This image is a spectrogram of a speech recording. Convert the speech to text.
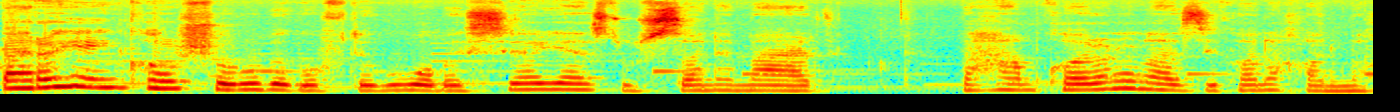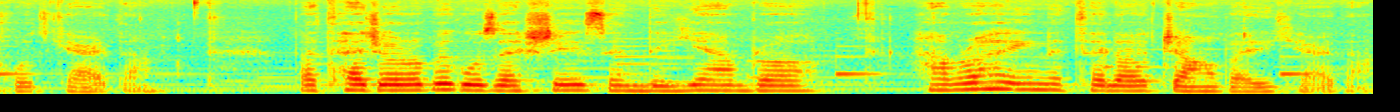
برای این کار شروع به گفتگو با بسیاری از دوستان مرد و همکاران و نزدیکان خانم خود کردم و تجارب گذشته زندگیم را همراه این اطلاعات جمعآوری کردم.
